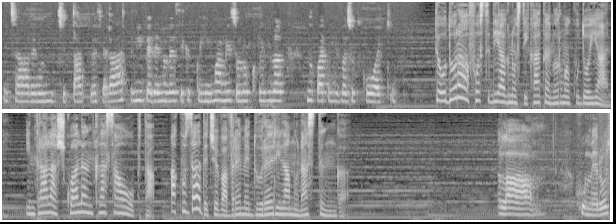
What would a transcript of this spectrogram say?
Deci are un citat preferat. Limpede nu vezi decât cu inima, mizul lucrurilor nu poate fi văzut cu ochii. Teodora a fost diagnosticată în urmă cu 2 ani. Intra la școală în clasa 8 -a, acuzat de ceva vreme durării la mâna stângă. La humerus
